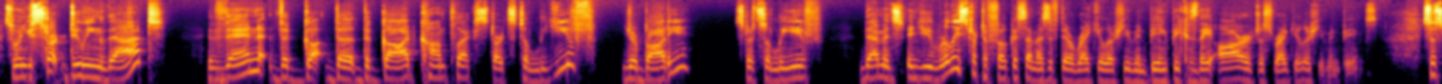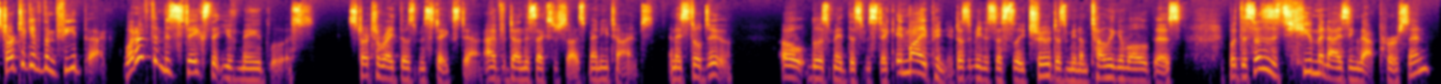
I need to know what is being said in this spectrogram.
so when you start doing that then the god the, the god complex starts to leave your body starts to leave them and, and you really start to focus them as if they're regular human being because they are just regular human beings. So start to give them feedback. What are the mistakes that you've made, Lewis? Start to write those mistakes down. I've done this exercise many times and I still do. Oh, Lewis made this mistake. In my opinion, doesn't mean it's necessarily true. Doesn't mean I'm telling him all of this. But this is it's humanizing that person.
